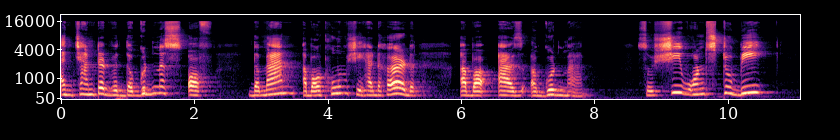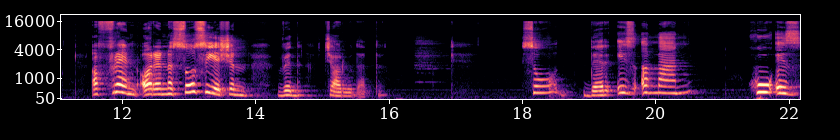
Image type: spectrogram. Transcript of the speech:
enchanted with the goodness of the man about whom she had heard about as a good man. So she wants to be a friend or an association with Charudat. So there is a man who is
